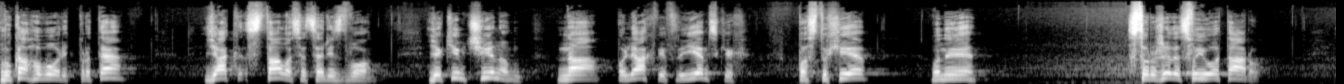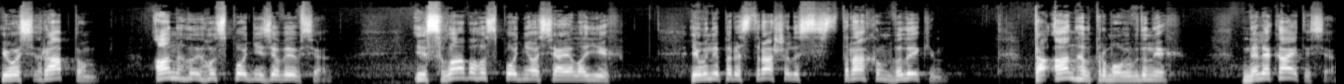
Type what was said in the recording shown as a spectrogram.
Лука говорить про те, як сталося це Різдво, яким чином на полях віфлеємських пастухи вони сторожили свою отару. І ось раптом ангел Господній з'явився, і слава Господня осяяла їх, і вони перестрашились страхом великим. Та ангел промовив до них: не лякайтеся,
